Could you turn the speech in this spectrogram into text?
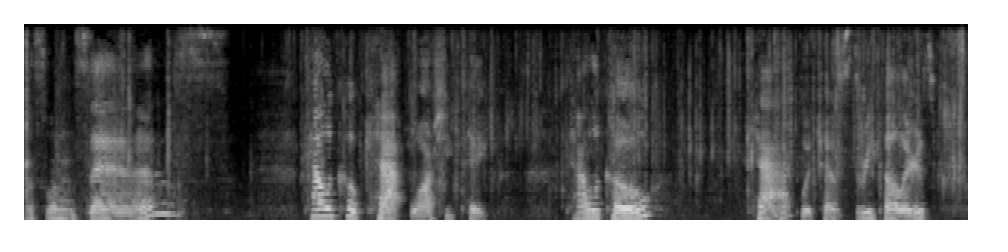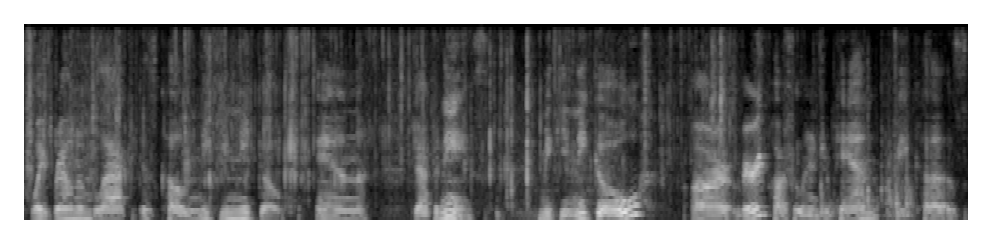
This one says, Calico Cat Washi Tape. Calico Cat, which has three colors, white, brown, and black, is called Miki Niko in Japanese. Miki Niko are very popular in Japan because,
